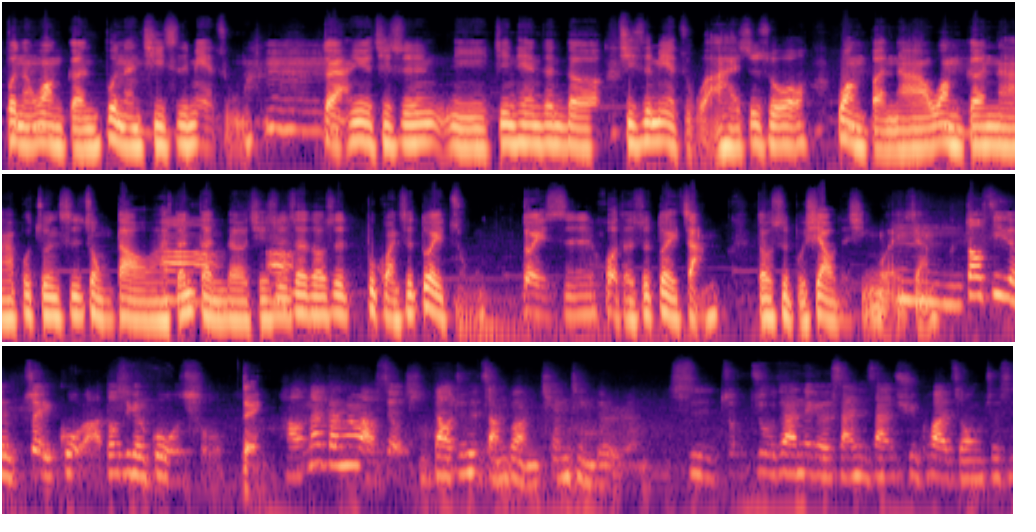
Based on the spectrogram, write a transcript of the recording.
不能忘根，不能欺师灭祖嘛。嗯嗯，对啊，因为其实你今天真的欺师灭祖啊，还是说忘本啊、忘根啊、不尊师重道啊、哦等等的，其实哦这都是不管是对祖、对师或者是对长，都是不孝的行为。这样，嗯，都是一个罪过啦，都是一个过错。对，好，那刚刚老师有提到，就是掌管天庭的人是住住在那个三十三区块中，就是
